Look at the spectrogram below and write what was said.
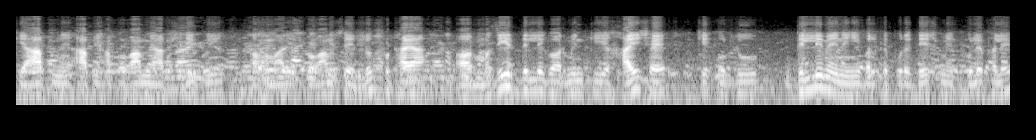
कि आपने, आप यहाँ प्रोग्राम में आप शरीक हुई और हमारे इस प्रोग्राम से लुत्फ उठाया और मज़ीद दिल्ली गवर्नमेंट की ये ख्वाहिश है कि उर्दू दिल्ली में नहीं, बल्कि पूरे देश में फूले फले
